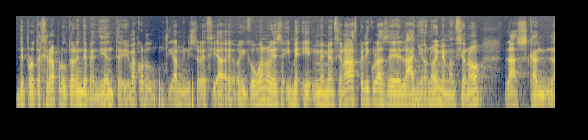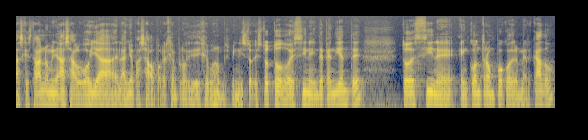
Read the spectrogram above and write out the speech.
de proteger al productor independiente. Yo me acuerdo un día el ministro decía, eh, y, bueno, y me, y me mencionaba las películas del año, ¿no? Y me mencionó las, las que estaban nominadas al Goya el año pasado, por ejemplo. Y dije, bueno, pues ministro, esto todo es cine independiente, todo es cine en contra un poco del mercado,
